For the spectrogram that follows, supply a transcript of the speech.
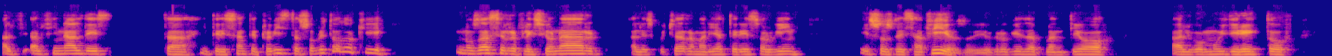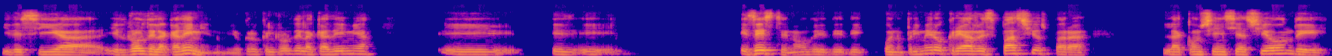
al, final de esta interesante entrevista, sobre todo que nos hace reflexionar al escuchar a María Teresa Holguín esos desafíos. Yo creo que ella planteó algo muy directo y decía el rol de la academia. Yo creo que el rol de la academia eh, eh, es este, ¿no? De, bueno, primero crear espacios para la concienciación de,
